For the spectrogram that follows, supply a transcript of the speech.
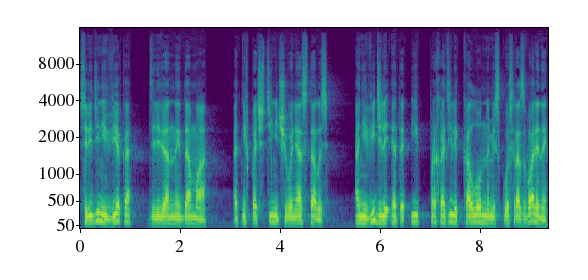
в середине века деревянные дома. От них почти ничего не осталось. Они видели это и проходили колоннами сквозь развалины,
